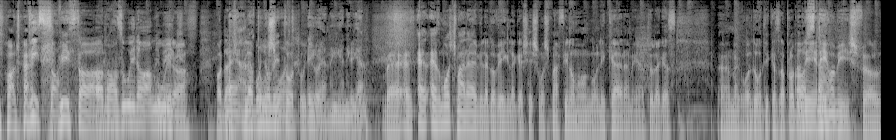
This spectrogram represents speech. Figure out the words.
Vissza. Vissza. Arra az újra, ami még újra adást bejáratos lebonyolított. Úgy, Igen, hogy- igen, igen. De ez, ez, most már elvileg a végleges, és most már finom hangolni kell, remélhetőleg ez megoldódik ez a probléma. Aztán- néha mi is föl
